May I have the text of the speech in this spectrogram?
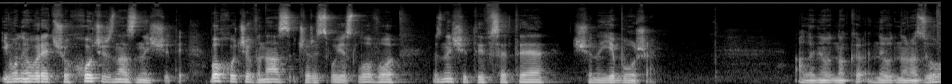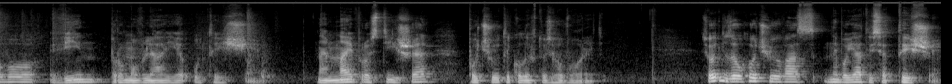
І вони говорять, що хочеш нас знищити. Бог хоче в нас через своє слово знищити все те, що не є Боже. Але неодноразово Він промовляє у тиші. Найпростіше почути, коли хтось говорить. Сьогодні заохочую вас не боятися тиші.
